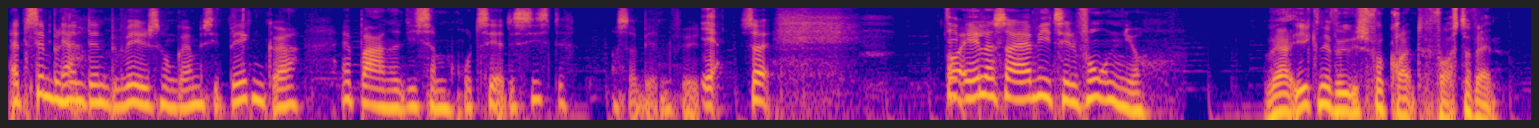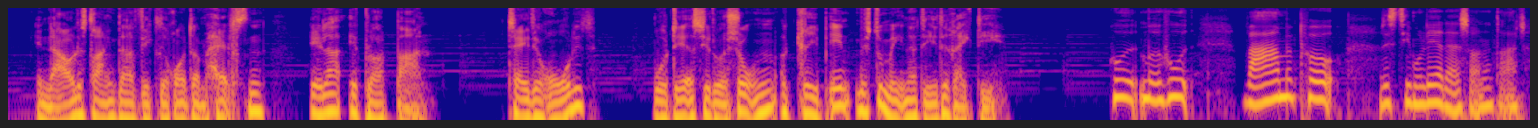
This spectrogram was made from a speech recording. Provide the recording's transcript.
At simpelthen Ja. ja. den bevægelse, hun gør med sit bækken, gør, at barnet ligesom roterer det sidste, og så bliver den født. Ja. Så, og ellers så er vi i telefonen jo. Vær ikke nervøs for grønt fostervand, en navlestreng, der er viklet rundt om halsen, eller et blåt barn. Tag det roligt, vurder situationen og grib ind, hvis du mener, det er det rigtige. Hud mod hud, varme på, det stimulerer deres åndedræt.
